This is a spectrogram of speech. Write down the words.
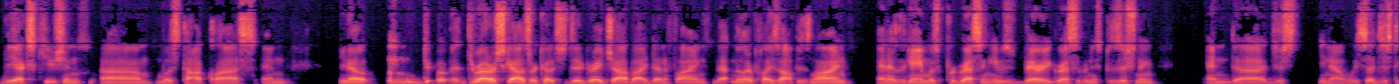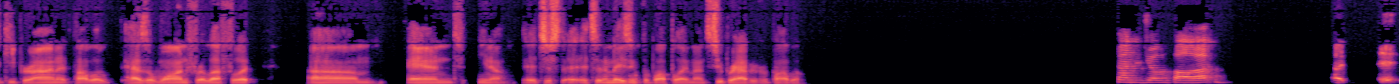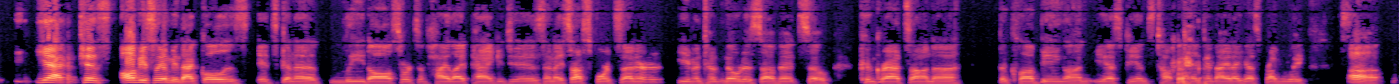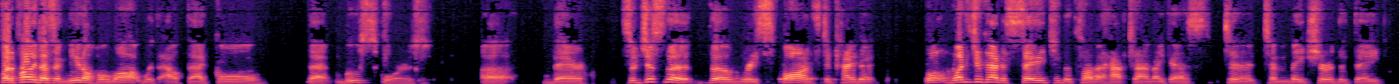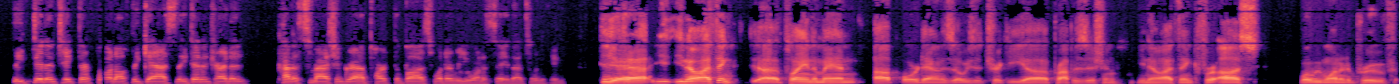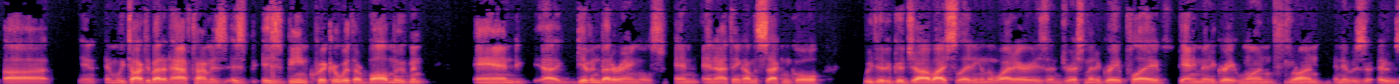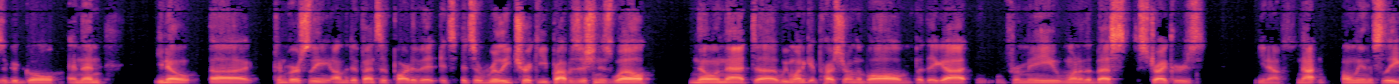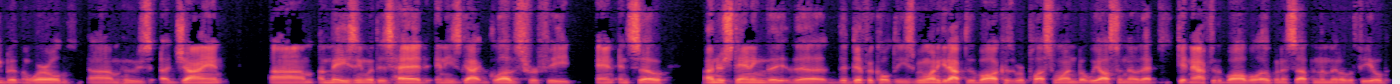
the execution um, was top class. And, you know, throughout our scouts, our coaches did a great job identifying that Miller plays off his line. And as the game was progressing, he was very aggressive in his positioning and uh, just you know, we said just to keep your eye on it. Pablo has a wand for a left foot, um, and you know, it's just it's an amazing football play, man. Super happy for Pablo. John, did you have a follow up? Uh, yeah, because obviously, I mean, that goal is it's gonna lead all sorts of highlight packages, and I saw SportsCenter even took notice of it. So, congrats on uh, the club being on ESPN's top ten tonight. I guess probably. Uh, but it probably doesn't mean a whole lot without that goal that Moose scores uh, there. So just the the response to kind of well, what did you kind of say to the club at halftime? I guess to to make sure that they they didn't take their foot off the gas, they didn't try to kind of smash and grab, park the bus, whatever you want to say, that sort of thing. Yeah, you, you know, I think uh, playing a man up or down is always a tricky uh, proposition. You know, I think for us, what we wanted to prove uh, and, and we talked about at halftime is is is being quicker with our ball movement and uh, given better angles. And and I think on the second goal, we did a good job isolating in the wide areas. Andres made a great play. Danny made a great one run, and it was it was a good goal. And then, you know, uh, conversely on the defensive part of it, it's it's a really tricky proposition as well. Knowing that uh, we want to get pressure on the ball, but they got for me one of the best strikers, you know, not only in this league but in the world, um, who's a giant um, amazing with his head, and he's got gloves for feet. And and so understanding the the the difficulties, we want to get after the ball because we're plus one, but we also know that getting after the ball will open us up in the middle of the field.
